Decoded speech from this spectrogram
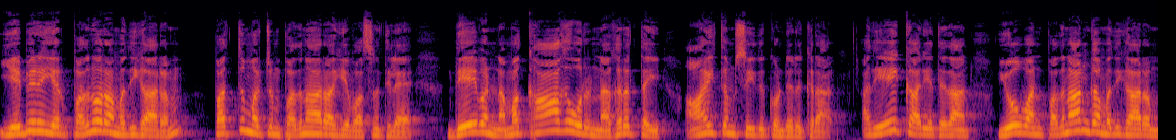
எபிரேயர் பதினோராம் அதிகாரம் பத்து மற்றும் பதினாறு ஆகிய வசனத்தில தேவன் நமக்காக ஒரு நகரத்தை ஆயத்தம் செய்து கொண்டிருக்கிறார். அதே காரியத்தை தான் யோவான் பதினான்காம் அதிகாரம்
